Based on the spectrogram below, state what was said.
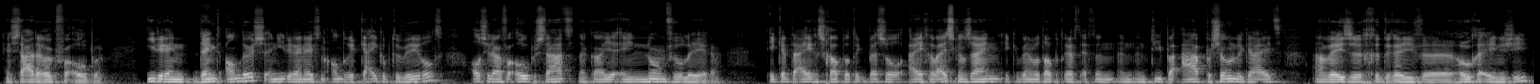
en sta er ook voor open. Iedereen denkt anders en iedereen heeft een andere kijk op de wereld. Als je daarvoor open staat, dan kan je enorm veel leren ik heb de eigenschap dat ik best wel eigenwijs kan zijn. Ik ben wat dat betreft echt een, een, een type A-persoonlijkheid. Aanwezig, gedreven, hoge energie.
